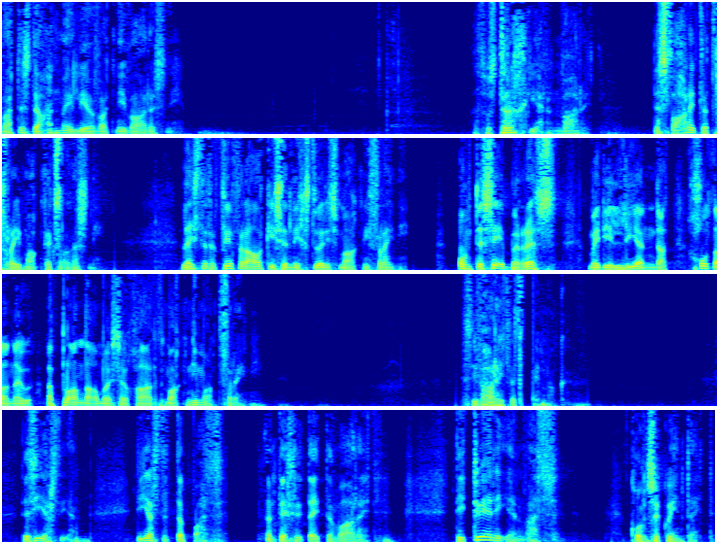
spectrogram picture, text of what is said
wat is daar in my leven wat nie waar is nie? Dat ons terugkeer in waarheid. Dis waarheid wat vry maak, niks anders nie. Luister, veel verhaalkies en lichtstories maak nie vry nie. Om te sê beris met die leen dat God dan nou een plan daarmee sou gehad, het maak niemand vry nie. Dis die waarheid wat vry maak. Dis die eerste een. Die eerste tip was, integriteit en waarheid. Die tweede een was, consequentheid.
